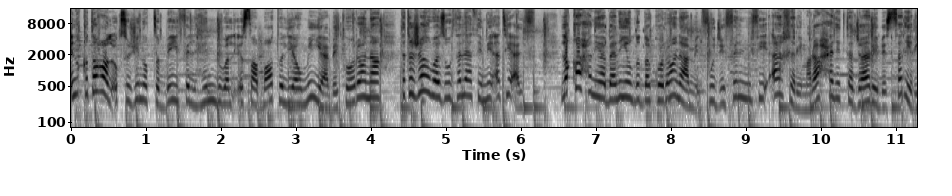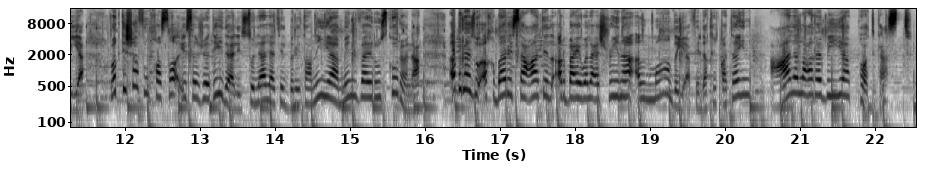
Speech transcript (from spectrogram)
انقطاع الأكسجين الطبي في الهند والإصابات اليومية بكورونا تتجاوز 300 ألف. لقاح ياباني ضد كورونا من فوجي فيلم في آخر مراحل التجارب السريرية واكتشاف خصائص جديدة للسلالة البريطانية من فيروس كورونا. أبرز أخبار الساعات الأربع والعشرين الماضية في دقيقتين على العربية بودكاست.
